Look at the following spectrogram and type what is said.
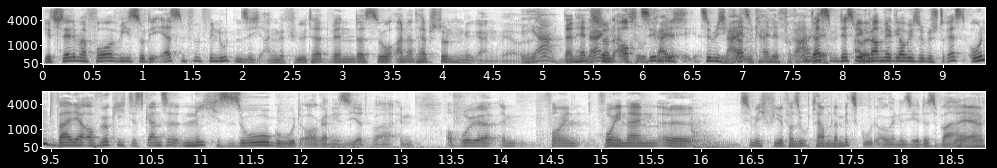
jetzt stell dir mal vor, wie es so die ersten fünf Minuten sich angefühlt hat, wenn das so anderthalb Stunden gegangen wäre. Ja. So. Dann hätte es schon auch ziemlich, keine- ziemlich nein, krass. keine Frage. Und das, deswegen Aber- waren wir, glaube ich, so gestresst und weil ja auch wirklich das Ganze nicht so gut organisiert war. Im, obwohl wir im Vorhin, Vorhinein äh, ziemlich viel versucht haben, damit es gut organisiert ist, war Ja.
